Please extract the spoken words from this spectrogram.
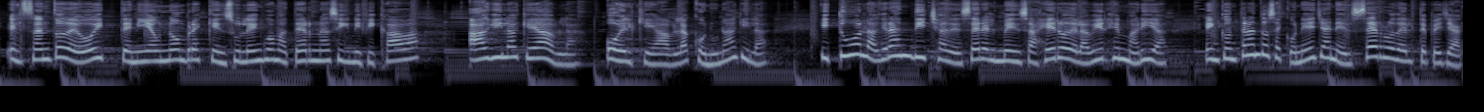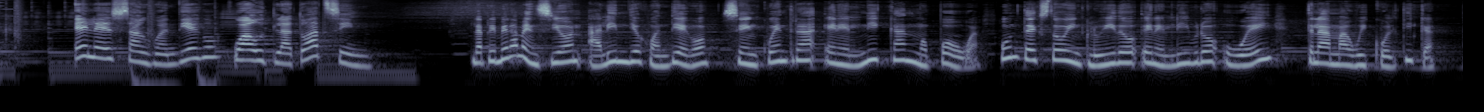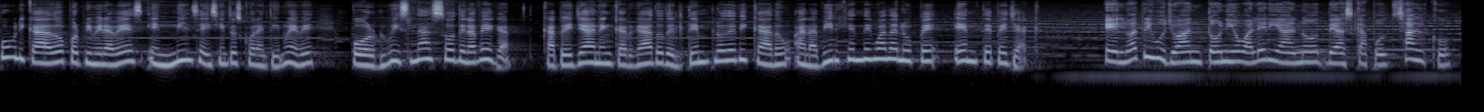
El santo de hoy tenía un nombre que en su lengua materna significaba águila que habla o el que habla con un águila, y tuvo la gran dicha de ser el mensajero de la Virgen María, encontrándose con ella en el cerro del Tepeyac. Él es San Juan Diego Huautlatoatzin. La primera mención al indio Juan Diego se encuentra en el Nican Mopowa, un texto incluido en el libro Huey Tlamahuicoltica, publicado por primera vez en 1649 por Luis Lazo de la Vega, capellán encargado del templo dedicado a la Virgen de Guadalupe en Tepeyac. Él lo atribuyó a Antonio Valeriano de Azcapotzalco,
